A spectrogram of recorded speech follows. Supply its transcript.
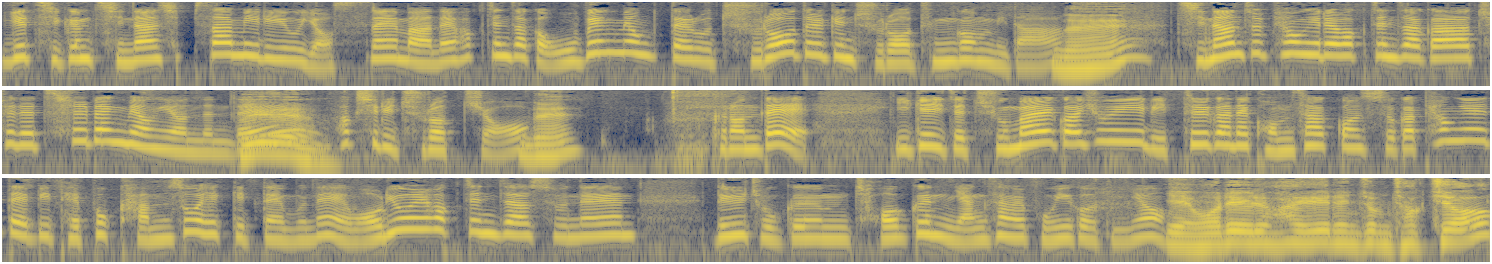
이게 지금 지난 13일 이후 엿새 만에 확진자가 500명대로 줄어들긴 줄어든 겁니다. 네. 지난주 평일에 확진자가 최대 700명이었는데 네. 확실히 줄었죠. 네. 그런데 이게 이제 주말과 휴일 이틀간의 검사 건수가 평일 대비 대폭 감소했기 때문에 월요일 확진자 수는 늘 조금 적은 양상을 보이거든요. 예, 월요일, 화요일은 좀 적죠.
